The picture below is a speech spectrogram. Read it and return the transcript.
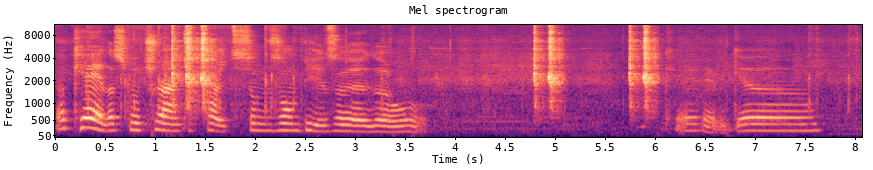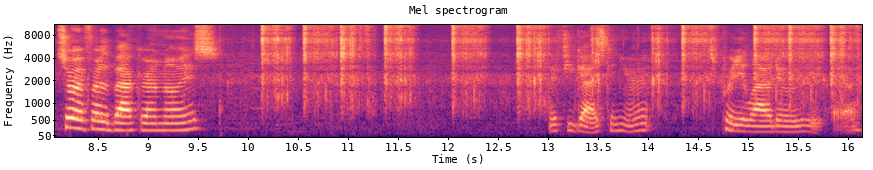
Okay, let's go try to fight some zombies. Uh. Okay, there we go. Sorry for the background noise. If you guys can hear it. It's pretty loud over here. Uh,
